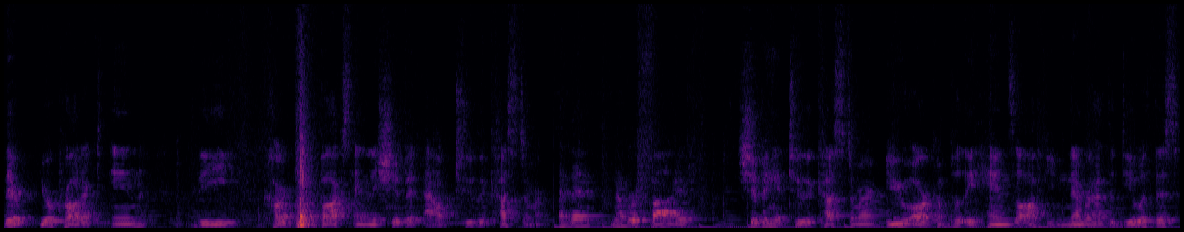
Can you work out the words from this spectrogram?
their your product in the cardboard box and they ship it out to the customer. And then number five, shipping it to the customer. You are completely hands off. You never have to deal with this.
